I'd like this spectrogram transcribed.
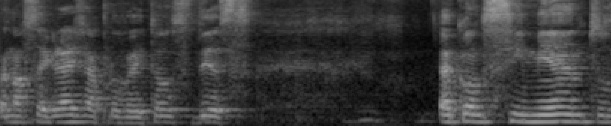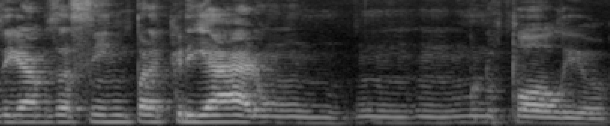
a nossa igreja aproveitou-se desse acontecimento, digamos assim, para criar um monopólio.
